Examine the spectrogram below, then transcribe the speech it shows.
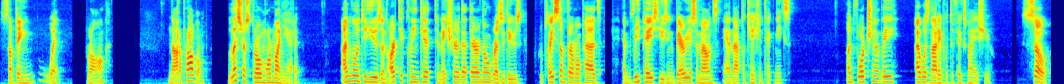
something went wrong. Not a problem. Let's just throw more money at it. I'm going to use an Arctic Clean Kit to make sure that there are no residues, replace some thermal pads, and repaste using various amounts and application techniques. Unfortunately, I was not able to fix my issue. So,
